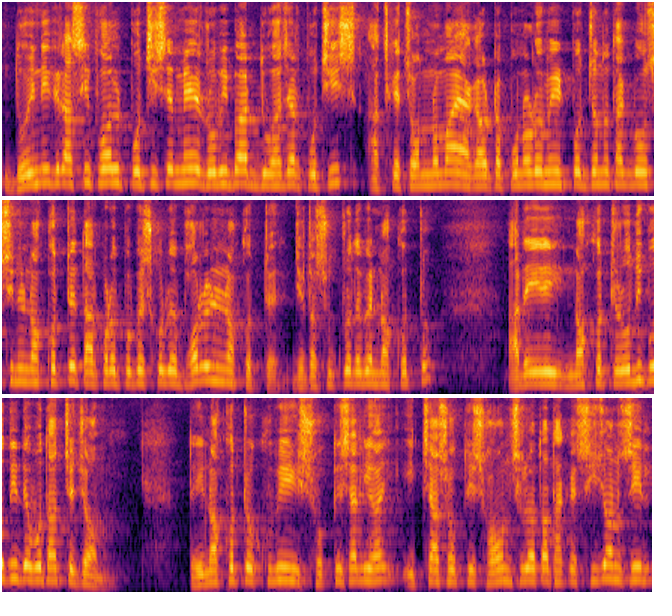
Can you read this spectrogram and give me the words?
দৈনিক রাশিফল পঁচিশে মে, রবিবার দু হাজার পঁচিশ। আজকে চন্দ্রমা এগারোটা পনেরো মিনিট পর্যন্ত থাকবে অশ্বিনী নক্ষত্রে, তারপরে প্রবেশ করবে ভরণী নক্ষত্রে, যেটা শুক্রদেবের নক্ষত্র। আর এই নক্ষত্রের অধিপতি দেবতা হচ্ছে যম। তো এই নক্ষত্র খুবই শক্তিশালী হয় ইচ্ছা শক্তি সহনশীলতা থাকে, সৃজনশীল।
